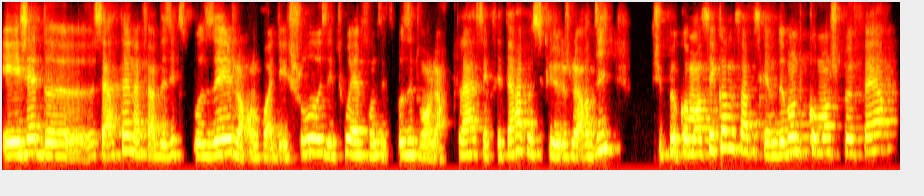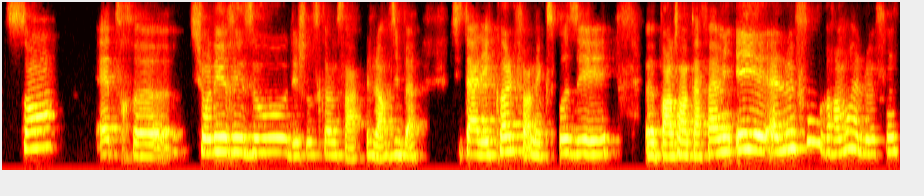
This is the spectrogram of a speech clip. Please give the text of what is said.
Et j'aide euh, certaines à faire des exposés, je leur envoie des choses et tout. elles font des exposés devant leur classe, etc. Parce que je leur dis, tu peux commencer comme ça. Parce qu'elles me demandent comment je peux faire sans être euh, sur les réseaux, des choses comme ça. Je leur dis, ben, si tu es à l'école, fais un exposé, euh, parle-en à ta famille. Et elles le font, vraiment, elles le font.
